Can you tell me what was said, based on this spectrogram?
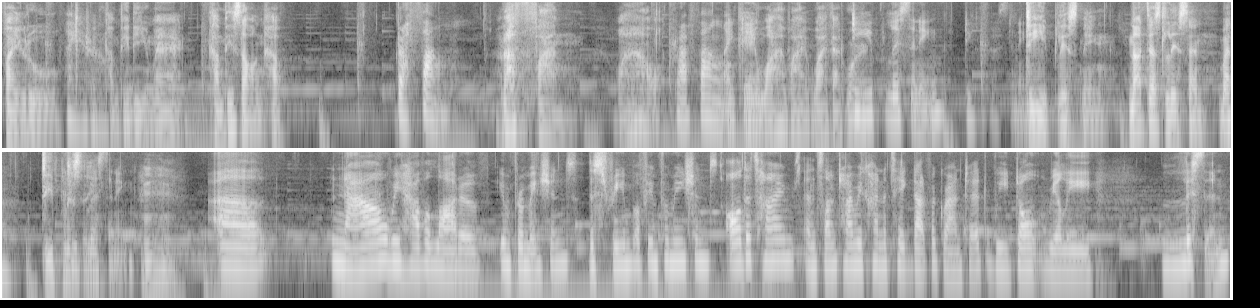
ใฝ่รู้ ใฝ่รู้ เป็นคำที่ดีมากคำที่สองครับ รับฟัง รับฟัง wow รับฟัง I okay think why why why that word deep listening deep listening deep listening not just listen but deep deep listening listening. Mm-hmm. Uh, now we have a lot of informations, the stream of informations all the times, and sometimes we kind of take that for granted. We don't really listen,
